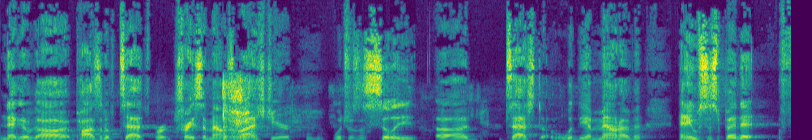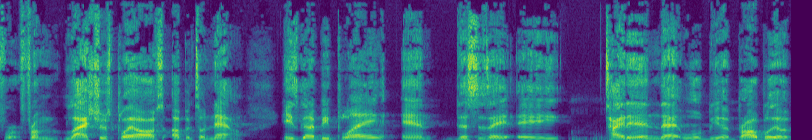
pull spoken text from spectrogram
negative uh, positive test for trace amounts last year, which was a silly uh, test with the amount of it, and he was suspended for, from last year's playoffs up until now. He's going to be playing, and this is a, a tight end that will be a probably a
